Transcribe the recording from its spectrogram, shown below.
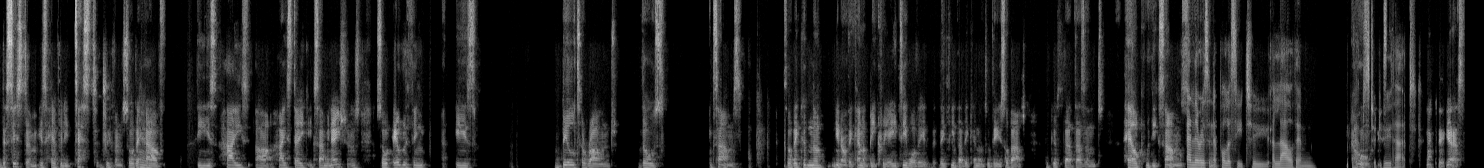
the system is heavily test driven. So they Mm. have these high uh, high stake examinations. So everything is built around those exams. So they could not, you know, they cannot be creative, or they they feel that they cannot do this or that because that doesn't help with the exams. and there isn't a policy to allow them perhaps No, to do that. Exactly, yes.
